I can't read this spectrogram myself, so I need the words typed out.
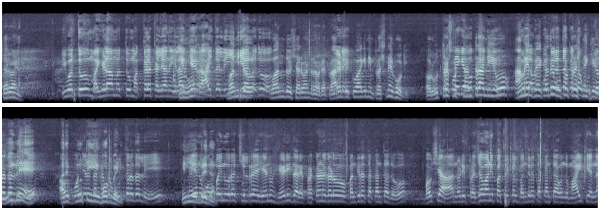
ಶರವಣ ಇವತ್ತು ಮಹಿಳಾ ಮತ್ತು ಮಕ್ಕಳ ಕಲ್ಯಾಣ ಇಲಾಖೆ ರಾಜ್ಯದಲ್ಲಿ ಒಂದು ಒಂದು ಶರವಣರವ್ರೆ ಪ್ರಾರಂಭಿಕವಾಗಿ ನಿಮ್ ಪ್ರಶ್ನೆಗೆ ಹೋಗಿ. ಅವ್ರು ಉತ್ತರ ಕೊಟ್ಟ ನಂತರ ನೀವು ಆಮೇಲೆ ಬೇಕಾದ್ರೆ ಉಪ ಪ್ರಶ್ನೆ ಕೇಳಿ. ಈಗಲೇ ಅದಕ್ಕೆ ಪೂರ್ತಿ ಹೋಗ್ಬೇಡಿ. ಉತ್ತರದಲ್ಲಿ ಇನ್ನು ಏನು ಒಂಬೈನೂರ ಚಿಲ್ಲರೆ ಏನು ಹೇಳಿದ್ದಾರೆ ಪ್ರಕರಣಗಳು ಬಂದಿರತಕ್ಕಂಥದ್ದು. ಬಹುಶಃ ನೋಡಿ ಪ್ರಜಾವಾಣಿ ಪತ್ರಿಕೆಯಲ್ಲಿ ಬಂದಿರತಕ್ಕಂಥ ಒಂದು ಮಾಹಿತಿಯನ್ನ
